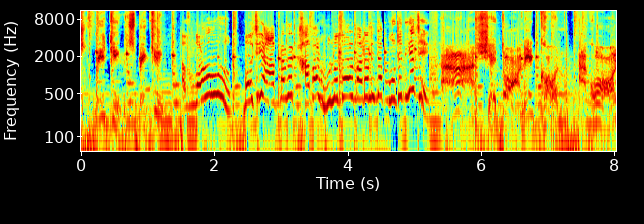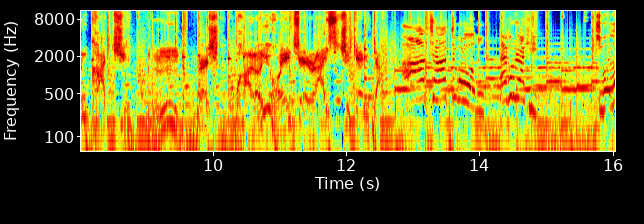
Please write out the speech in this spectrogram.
স্পিকিং স্পিকিং বলছি আপনাদের খাবার হুলোদার বাটালিটা পৌঁছে দিয়েছে? হ্যাঁ সে তো অনেকক্ষণ এখন খাচ্ছি। হুম বেশ ভালোই হয়েছে রাইস চিকেনটা। আচ্ছা আচ্ছা বড়বাবু এখন রাখি। কি বলল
